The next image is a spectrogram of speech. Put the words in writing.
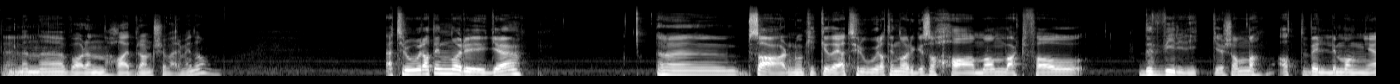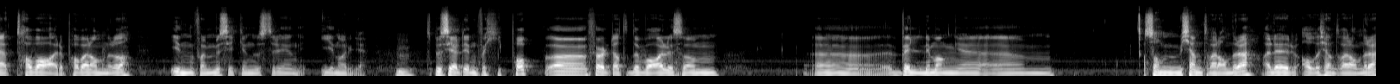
Det- Men øh, var det en hard bransje å være med i, da? Jeg tror at i Norge øh, så er det nok ikke det. Jeg tror at i Norge så har man i hvert fall Det virker som da, at veldig mange tar vare på hverandre da, innenfor musikkindustrien i Norge. Mm. Spesielt innenfor hiphop uh, følte jeg at det var liksom uh, veldig mange um, som kjente hverandre, eller alle kjente hverandre.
